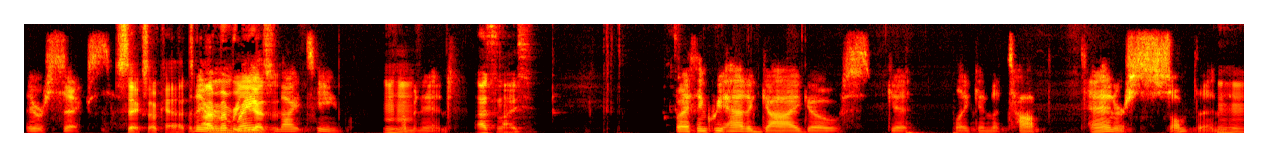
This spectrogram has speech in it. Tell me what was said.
they were sixth, six. Okay, that's, they I remember you guys. nineteenth mhm, coming in. That's nice. But I think we had a guy go get like in the top ten or something. hmm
